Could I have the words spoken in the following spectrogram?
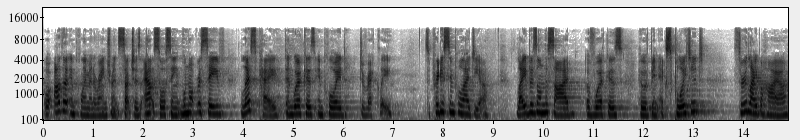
or other employment arrangements such as outsourcing will not receive less pay than workers employed directly. It's a pretty simple idea. Labor's on the side of workers who have been exploited through labour hire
